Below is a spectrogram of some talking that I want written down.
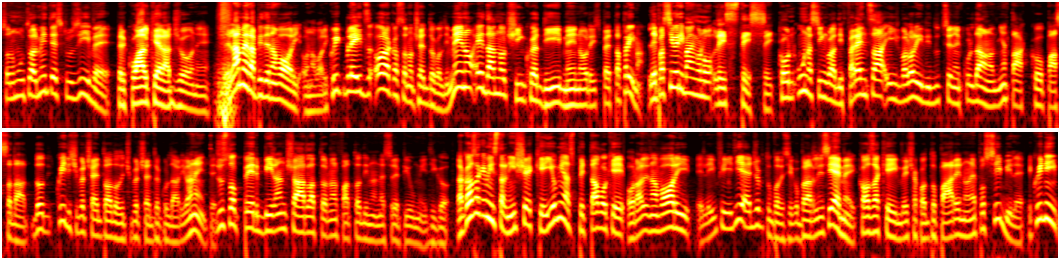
sono mutualmente esclusive per qualche ragione. Le lame rapide Navori o Navori Quick Blades ora costano 100 gold in meno e danno 5 AD meno rispetto a prima. Le passive rimangono le stesse, con una singola differenza, il valore di riduzione del cooldown ogni attacco passa da 15% a 12% il cooldown rimanente, giusto per bilanciarla attorno al fatto di non essere più mitico. La cosa che mi stranisce è che io mi aspettavo che ora le Navori e le Infinity Edge tu potessi comprarle insieme, cosa che invece a quanto pare non è possibile. E quindi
